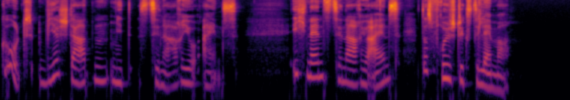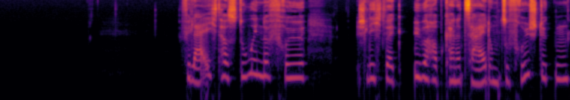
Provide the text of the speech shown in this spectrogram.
Gut, wir starten mit Szenario 1. Ich nenne Szenario 1 das Frühstücksdilemma. Vielleicht hast du in der Früh schlichtweg überhaupt keine Zeit, um zu frühstücken,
